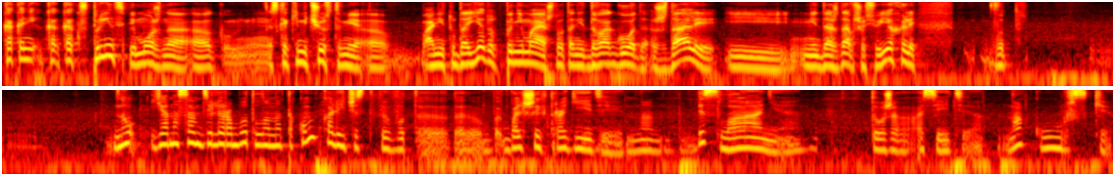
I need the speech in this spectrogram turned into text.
как, они, как, как в принципе можно, с какими чувствами они туда едут, понимая, что вот они два года ждали и, не дождавшись, уехали. Вот Ну, я на самом деле работала на таком количестве вот э, э, больших трагедий. На Беслане, тоже Осетия, на Курске,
